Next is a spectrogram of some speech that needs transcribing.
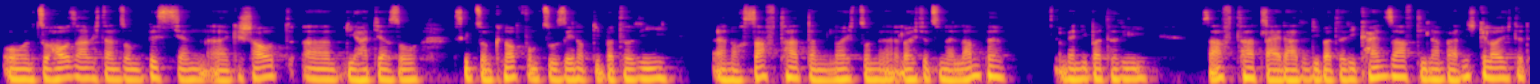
Und zu Hause habe ich dann so ein bisschen äh, geschaut. Äh, die hat ja so, es gibt so einen Knopf, um zu sehen, ob die Batterie äh, noch Saft hat, dann leuchtet so eine, leuchtet so eine Lampe. Wenn die Batterie Saft hat, leider hatte die Batterie keinen Saft, die Lampe hat nicht geleuchtet.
